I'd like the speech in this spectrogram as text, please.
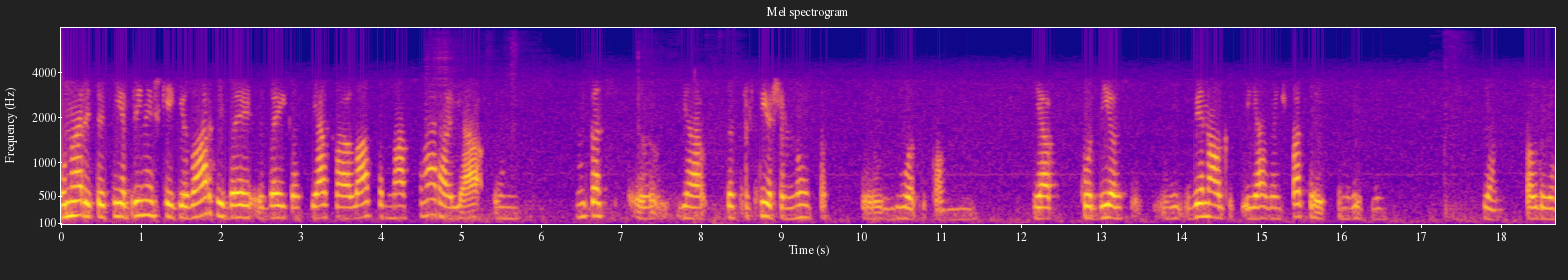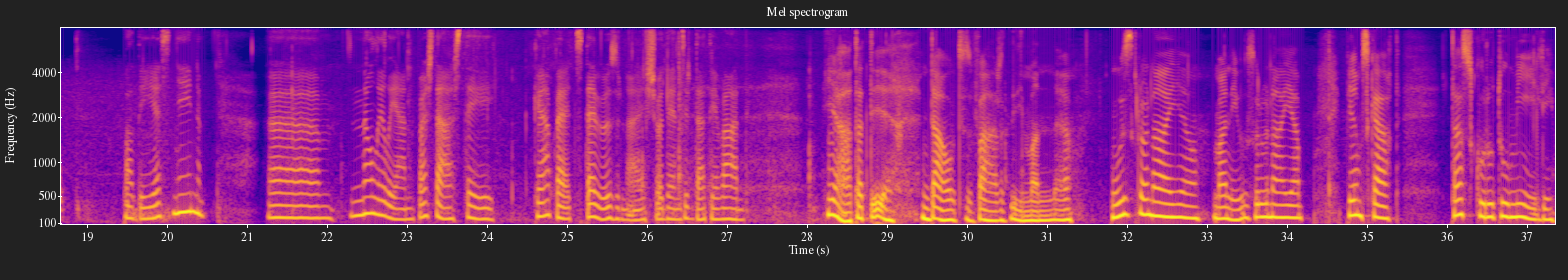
Un arī tie brīnišķīgie vārdi beigas, jā, kā lāsam nāk sārā, jā, un Nu, tas, jā, tas ir tiešām nu, uh, ļoti kā, jā, ko Dievs vienalga, jā, viņš pateiks un viss. Jā, paldies. Paldies, Ņīna. Uh, nu, Lilijāna, pastāstīja, kāpēc tevi uzrunāja šodien dzirdētie vārdi? Jā, tad daudz vārdi man uzrunāja, mani uzrunāja. Pirmkārt, tas, kuru tu mīli.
